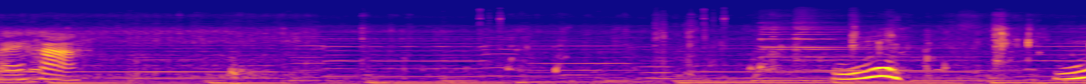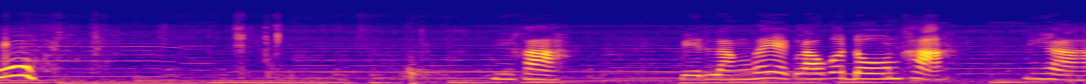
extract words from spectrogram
ไปค่ะโอ้โหนี่ค่ะ เบ็ดหลังแรกเราก็โดนค่ะ นี่ค่ะ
